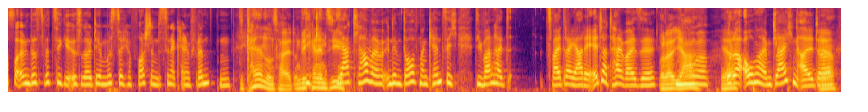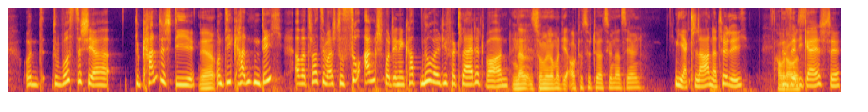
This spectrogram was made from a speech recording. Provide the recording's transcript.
vor allem das Witzige ist, Leute, ihr müsst euch ja vorstellen, das sind ja keine Fremden. Die kennen uns halt und wir Die- kennen sie. Ja, klar, weil in dem Dorf, man kennt sich, die waren halt zwei, drei Jahre älter teilweise. Oder ja, Nur, ja. Oder auch mal im gleichen Alter. Ja. Und du wusstest ja, du kanntest die. Ja. Und die kannten dich, aber trotzdem hast du so Angst vor denen gehabt, nur weil die verkleidet waren. Und dann sollen wir nochmal die Autosituation erzählen? Ja, klar, natürlich. Hau das ist ja raus. die geilste.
